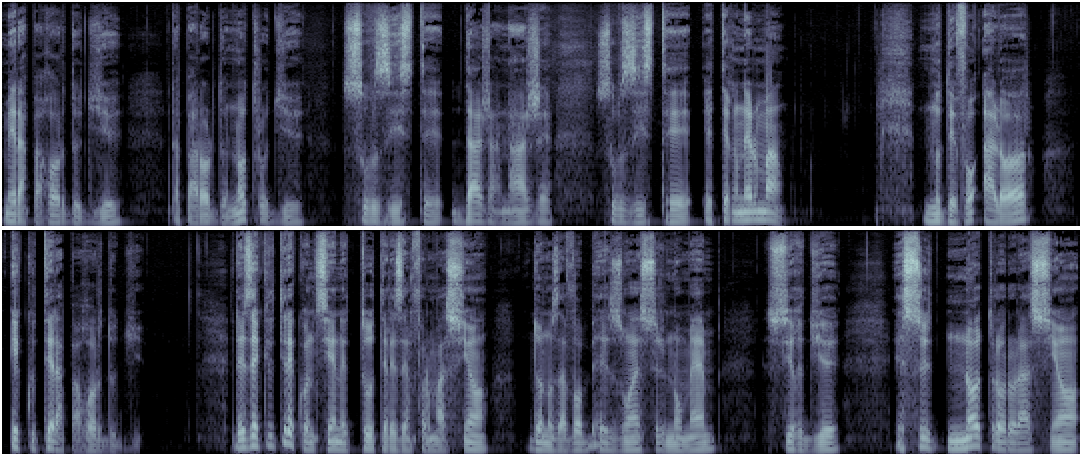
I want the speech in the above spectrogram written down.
mais la parole de Dieu, la parole de notre Dieu, subsiste d'âge en âge, subsiste éternellement. Nous devons alors écouter la parole de Dieu. Les Écritures contiennent toutes les informations dont nous avons besoin sur nous-mêmes, sur Dieu et sur notre relation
